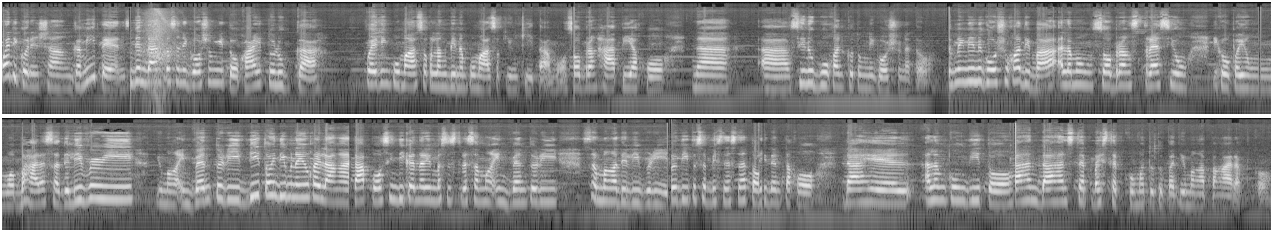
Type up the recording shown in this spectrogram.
pwede ko rin siyang gamitin. Ang gandaan pa sa negosyong ito, kahit tulog ka, pwedeng pumasok lang din ang pumasok yung kita mo. Sobrang happy ako na ah, sinubukan ko tong negosyo na to. Pag nagninegosyo ka, di ba, alam mong sobrang stress yung ikaw pa yung bahala sa delivery, yung mga inventory. Dito, hindi mo na yung kailangan. Tapos, hindi ka na rin masistress sa mga inventory, sa mga delivery. Pero dito sa business na to, confident ako dahil alam kong dito, dahan-dahan, step by step ko matutupad yung mga pangarap ko.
